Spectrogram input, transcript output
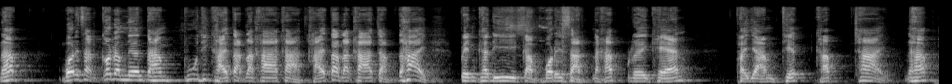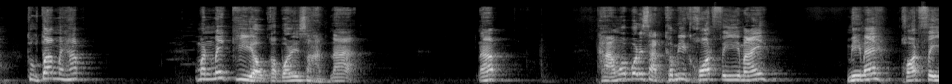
นะครับบริษัทก็ดำเนินตามผู้ที่ขายตัดราคาค่ะ ขายตัดราคาจับได้เป็นคดีกับบริษัทนะครับ เลยแค้นพยายามเท็จครับ ใช่นะครับ ถูกต้องไหมครับ มันไม่เกี่ยวกับบริษัทนะนะครับ ถามว่าบริษัทเขามีคอร์สฟรีไหม มีไหมคอร์สฟรี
